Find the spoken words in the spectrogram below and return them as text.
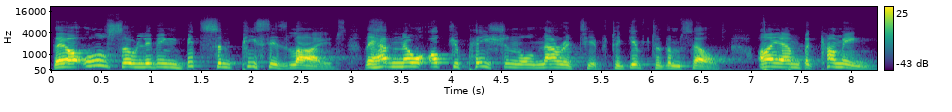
They are also living bits and pieces lives. They have no occupational narrative to give to themselves. I am becoming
